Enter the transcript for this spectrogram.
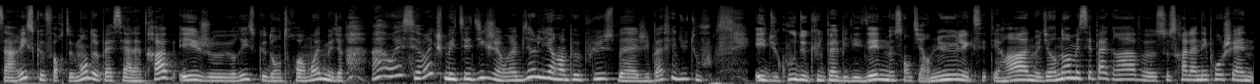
ça risque fortement de passer à la trappe et je risque dans trois mois de me dire ah ouais c'est vrai que je m'étais dit que j'aimerais bien lire un peu plus, bah j'ai pas fait du tout. Et du coup de culpabiliser, de me sentir nulle, etc. De me dire non mais c'est pas grave, ce sera l'année prochaine,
